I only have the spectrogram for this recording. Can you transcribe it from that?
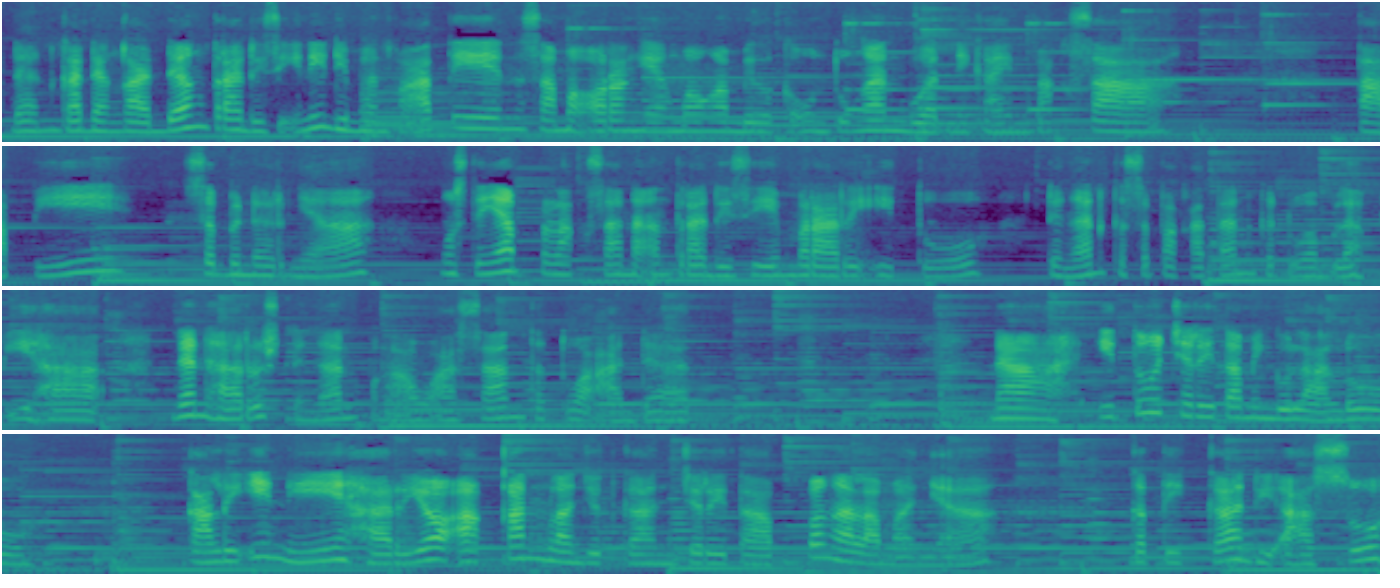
Dan kadang-kadang tradisi ini dimanfaatin sama orang yang mau ngambil keuntungan buat nikahin paksa tapi sebenarnya mestinya pelaksanaan tradisi merari itu dengan kesepakatan kedua belah pihak dan harus dengan pengawasan tetua adat. Nah, itu cerita minggu lalu. Kali ini Haryo akan melanjutkan cerita pengalamannya ketika diasuh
